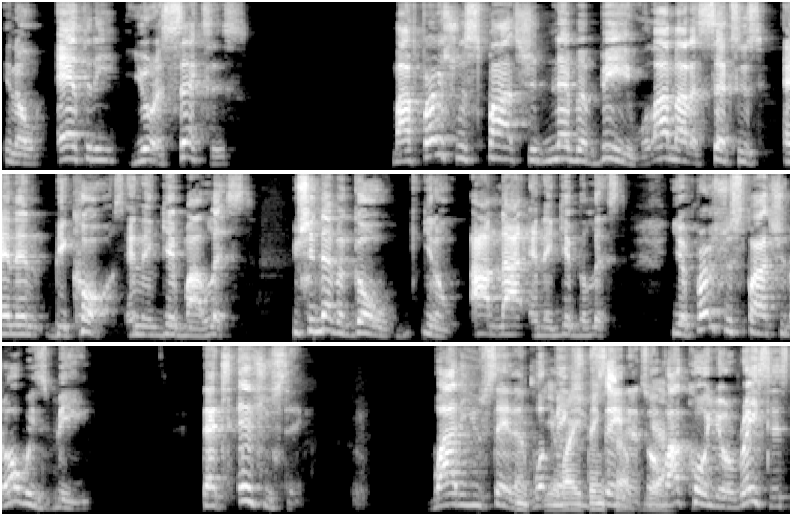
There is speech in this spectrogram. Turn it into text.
you know, Anthony, you're a sexist my first response should never be, well, I'm not a sexist and then because, and then give my list. You should never go, you know, I'm not, and then give the list. Your first response should always be, that's interesting. Why do you say that? What yeah, makes you, you say so? that? So yeah. if I call you a racist,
